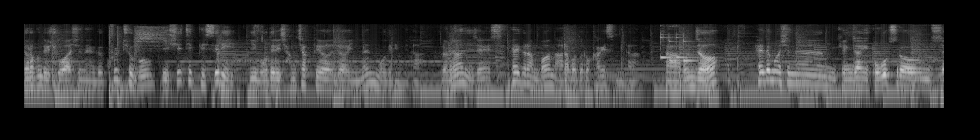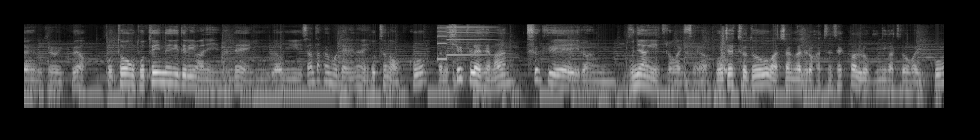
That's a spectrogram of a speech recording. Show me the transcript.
여러분들이 좋아하시는 그 Cool Tube 이 CTP3 이 모델이 장착되어져 있는 모델입니다. 그러면 이제 스펙을 한번 알아보도록 하겠습니다. 자, 먼저 head machine은 굉장히 고급스러운 디자인으로 되어 있고요. 보통 dot 있는 이들이 많이 있는데 이- 여기 Santa Fe 모델에는 dot는 없고 그다음에 십이 fret에만 특유의 이런 문양이 들어가 있어요. rosette도 마찬가지로 같은 색깔로 무늬가 들어가 있고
